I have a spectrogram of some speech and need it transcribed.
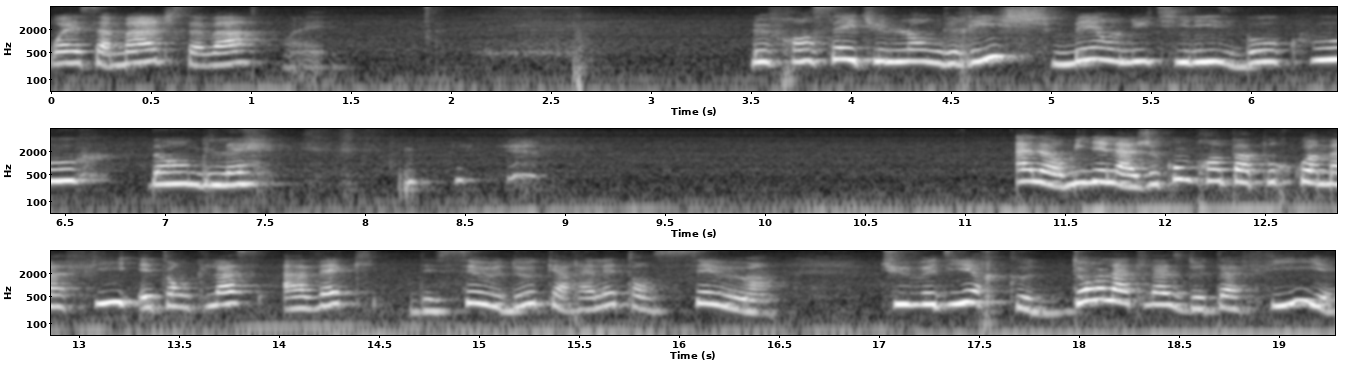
Ouais, ça match, ça va. Le français est une langue riche, mais on utilise beaucoup d'anglais. Alors, Minella, je comprends pas pourquoi ma fille est en classe avec des CE2 car elle est en CE1. Tu veux dire que dans la classe de ta fille,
